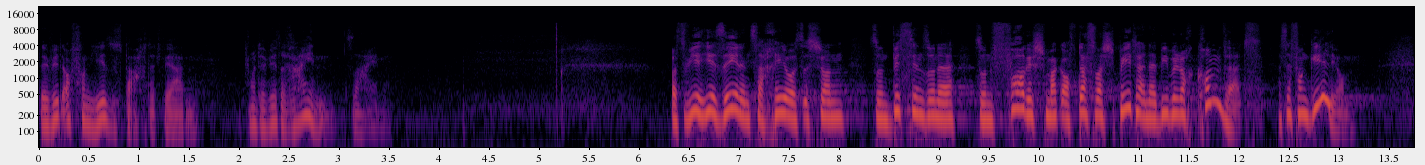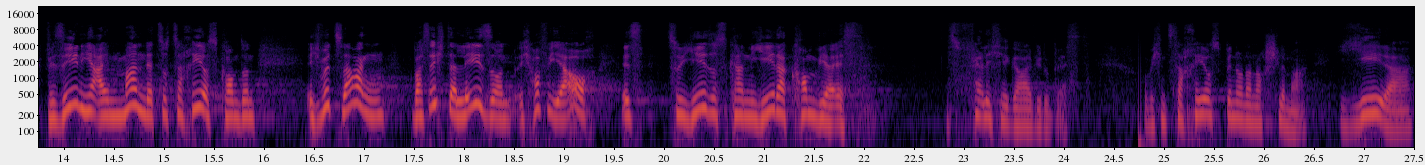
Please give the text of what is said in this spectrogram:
der wird auch von Jesus beachtet werden. Und er wird rein sein. Was wir hier sehen in Zachäus ist schon so ein bisschen so, eine, so ein Vorgeschmack auf das, was später in der Bibel noch kommen wird. Das Evangelium. Wir sehen hier einen Mann, der zu Zachäus kommt und ich würde sagen, was ich da lese und ich hoffe ihr auch, ist, zu Jesus kann jeder kommen, wie er ist. Ist völlig egal, wie du bist. Ob ich ein Zachäus bin oder noch schlimmer. Jeder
